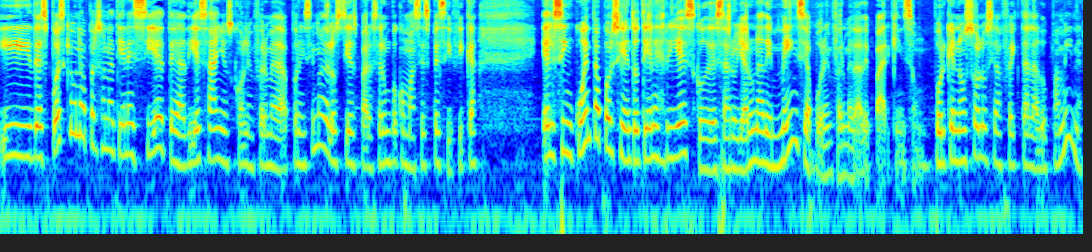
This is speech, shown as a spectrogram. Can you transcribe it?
Y después que una persona tiene 7 a 10 años con la enfermedad, por encima de los 10 para ser un poco más específica, el 50% tiene riesgo de desarrollar una demencia por enfermedad de Parkinson, porque no solo se afecta la dopamina,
